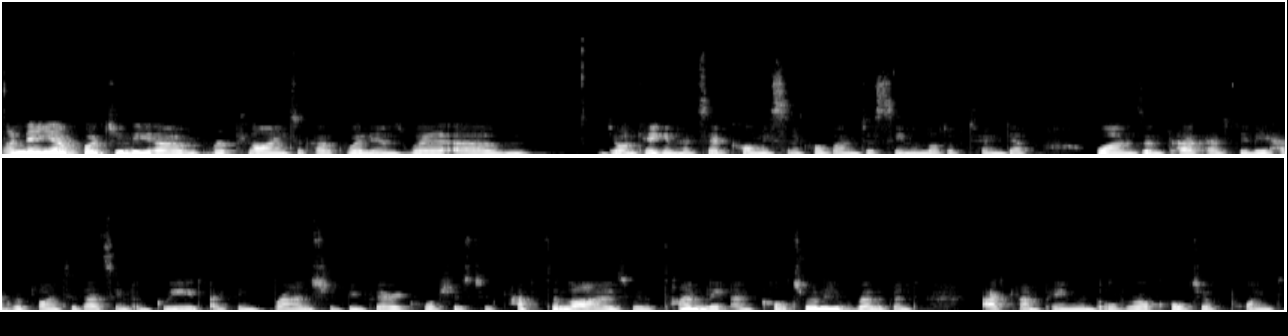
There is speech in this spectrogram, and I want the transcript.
and then, yeah, we've got Julie um, replying to Kirk Williams, where um, John Kagan had said, Call me cynical, but I'm just seeing a lot of tone deaf ones. And Kirk actually had replied to that, saying, Agreed, I think brands should be very cautious to capitalize with a timely and culturally relevant ad campaign when the overall culture point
